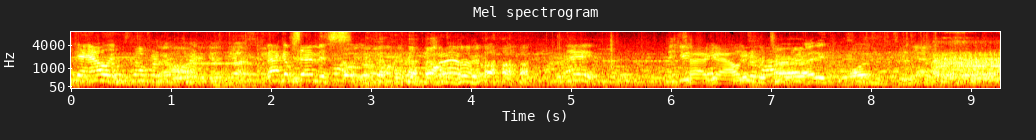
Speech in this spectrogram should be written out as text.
okay, Alan. Back up Samus. Whatever. Hey. Did you Tag out. Ready? One, two, three.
